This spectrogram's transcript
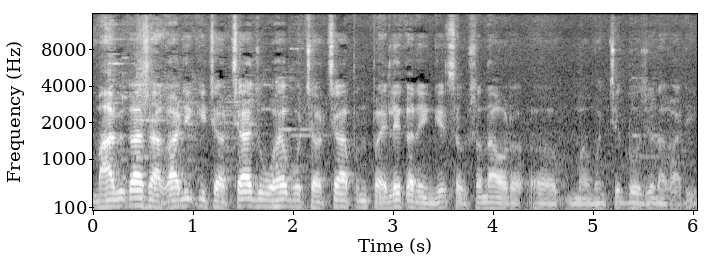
महाविकास आघाड़ी की चर्चा जो है, वो चर्चा अपन पहले करेंगे शिवसेना और वंचित बहुजन आघाड़ी।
